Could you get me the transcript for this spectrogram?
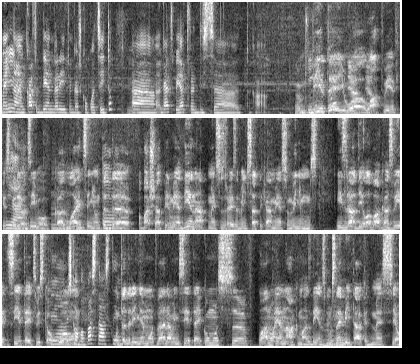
mēģinājām katru dienu darīt vienkārši kaut ko citu. Mm. Uh, Gads bija atradis uh, tā kā. Gīdu? vietējo Jā, jā. latvieti, kas Jā. tur jau dzīvo kādu laiciņu. Un tad mm. pa pašā pirmajā dienā mēs uzreiz ar viņu satikāmies, un viņa mums izrādīja labākās mm. vietas, ieteica visu kaut Jā, ko. es kaut ko un- pastāstīju. Un tad arī ņemot vērā viņas ieteikumus, eh, plānojām nākamās dienas. Mm. Mums nebija tā, ka mēs jau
